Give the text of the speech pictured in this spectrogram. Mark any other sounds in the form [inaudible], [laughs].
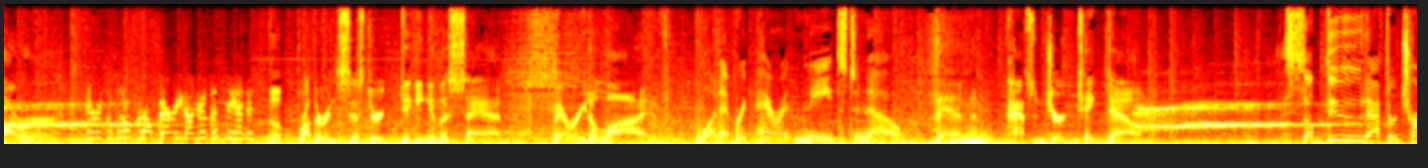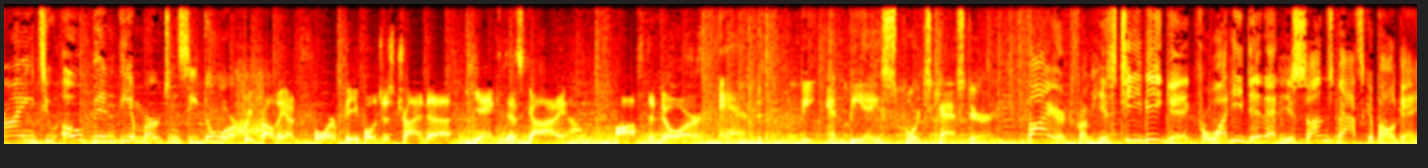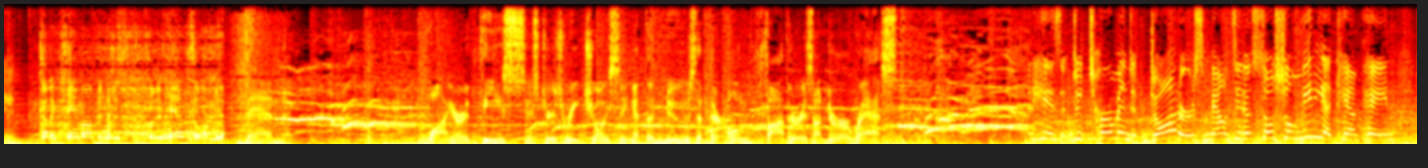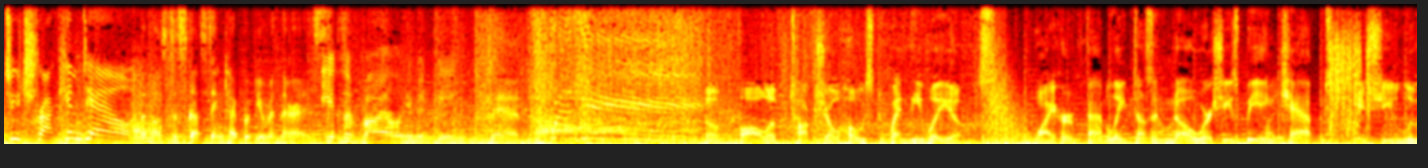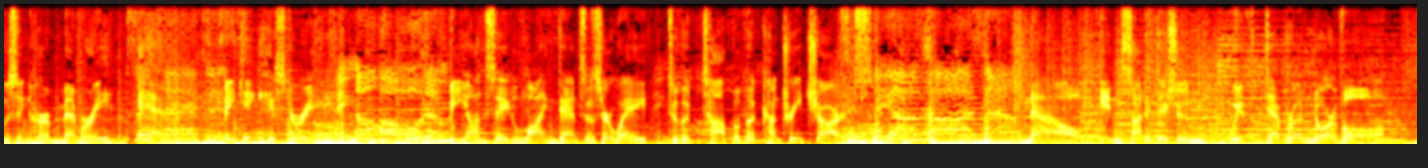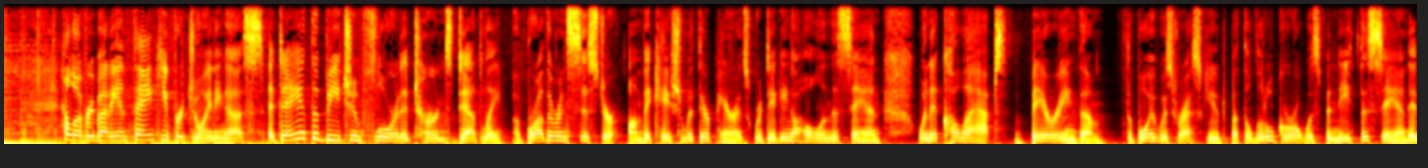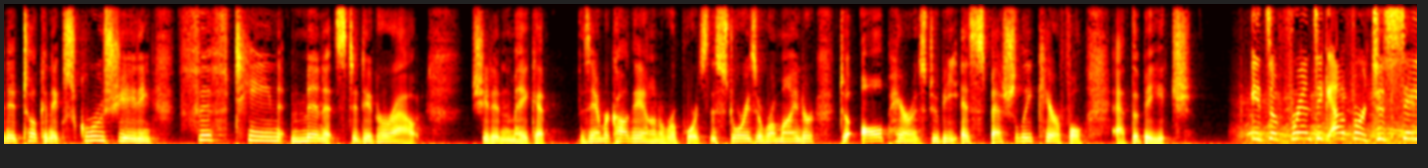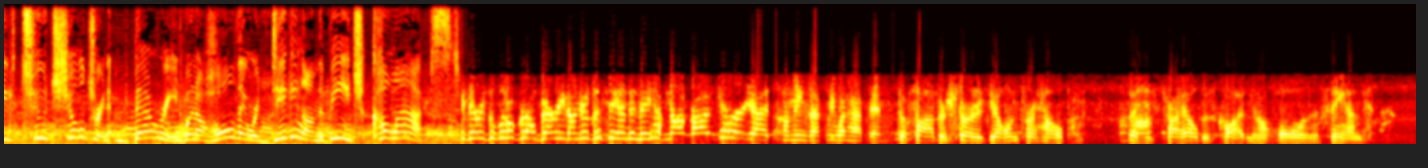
Horror. There is a little girl buried under the sand. The brother and sister digging in the sand, buried alive. What every parent needs to know. Then, passenger takedown. Subdued after trying to open the emergency door. We probably had four people just trying to yank this guy off the door. And the NBA sportscaster. Fired from his TV gig for what he did at his son's basketball game. Kind of came up and just put his hands on me. Then, why are these sisters rejoicing at the news that their own father is under arrest? His determined daughters mounted a social media campaign to track him down. The most disgusting type of human there is. He is a vile human being. Then, Wendy! The fall of talk show host Wendy Williams. Why her family doesn't know where she's being kept. Is she losing her memory? And making history. Beyonce line dances her way to the top of the country charts. Now, Inside Edition with Deborah Norville. Hello, everybody, and thank you for joining us. A day at the beach in Florida turns deadly. A brother and sister on vacation with their parents were digging a hole in the sand when it collapsed, burying them. The boy was rescued, but the little girl was beneath the sand, and it took an excruciating 15 minutes to dig her out. She didn't make it. Ann Mercogliano reports, this story is a reminder to all parents to be especially careful at the beach. It's a frantic effort to save two children buried when a hole they were digging on the beach collapsed. There is a little girl buried under the sand and they have not gotten to her yet. Tell me exactly what happened. The father started yelling for help, uh-huh. but his child is caught in a hole in the sand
